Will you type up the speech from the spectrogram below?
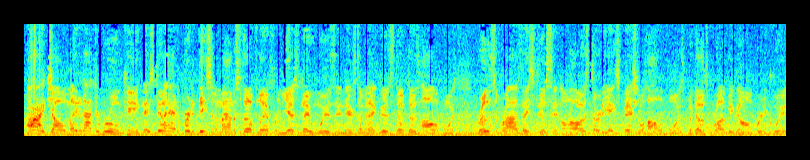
All right, y'all, made it out to Rural King. They still had a pretty decent amount of stuff left from yesterday when we was in there, some of that good stuff, those hollow points. Really surprised they still sitting on all those 38 special hollow points, but those will probably be gone pretty quick.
